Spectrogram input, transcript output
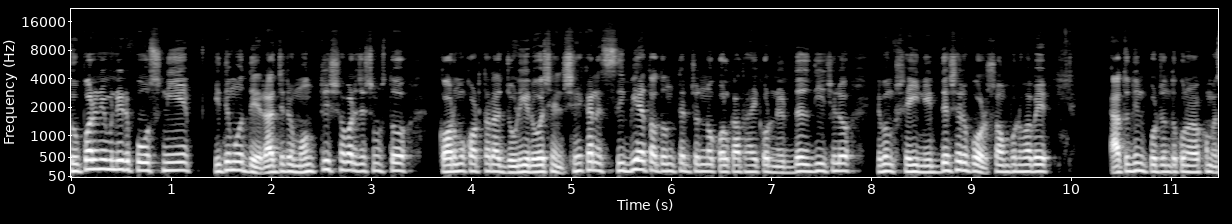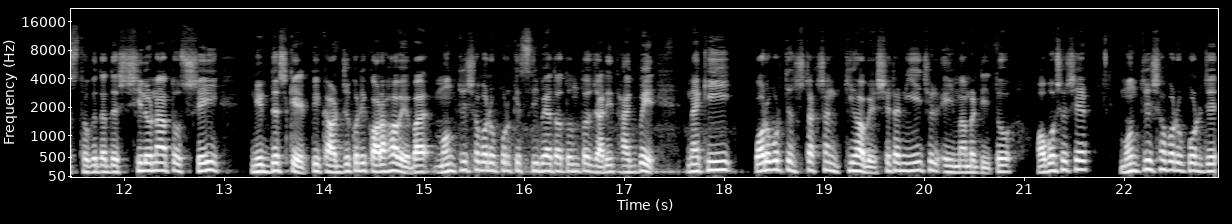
সুপার নিউমিনিটি পোস্ট নিয়ে ইতিমধ্যে রাজ্যের মন্ত্রিসভার যে সমস্ত কর্মকর্তারা জড়িয়ে রয়েছেন, সেখানে সিবিআই তদন্তের জন্য কলকাতা হাইকোর্ট নির্দেশ দিয়েছিল এবং সেই নির্দেশের উপর সম্পূর্ণভাবে এতদিন পর্যন্ত কোনো রকম স্থগিতাদেশ ছিল না। তো সেই নির্দেশকে কি কার্যকরী করা হবে বা মন্ত্রিসভার উপর কি সিবিআই তদন্ত জারি থাকবে নাকি পরবর্তী ইনস্ট্রাকশন কি হবে সেটা নিয়েই ছিল এই মামলাটি। তো অবশেষে মন্ত্রিসভার উপর যে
